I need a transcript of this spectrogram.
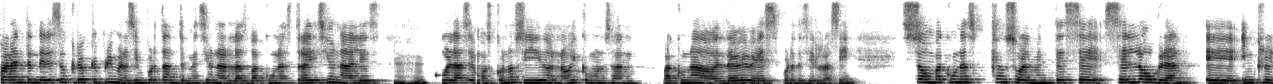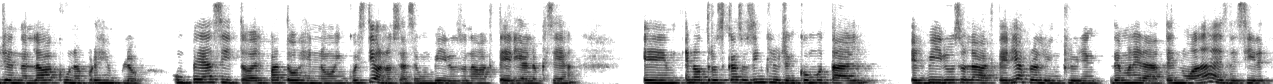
para entender eso, creo que primero es importante mencionar las vacunas tradicionales, como las hemos conocido, ¿no? Y como nos han vacunado desde bebés, por decirlo así. Son vacunas que usualmente se, se logran eh, incluyendo en la vacuna, por ejemplo, un pedacito del patógeno en cuestión, o sea, sea un virus, una bacteria, lo que sea. En otros casos incluyen como tal el virus o la bacteria, pero lo incluyen de manera atenuada, es decir,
